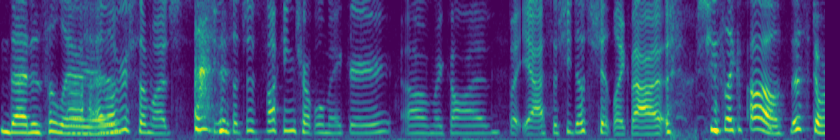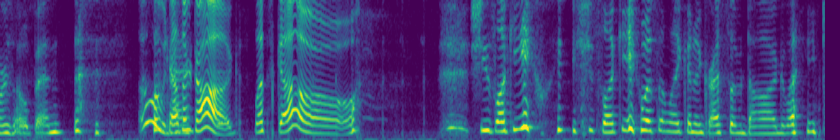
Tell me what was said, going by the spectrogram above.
That is Uh, hilarious. I love her so much. She's such a fucking troublemaker. Oh my god. But yeah, so she does shit like that. She's like, oh, this door's open. Oh, Okay. another dog. Let's go. She's lucky. She's lucky it wasn't like an aggressive dog. Like,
